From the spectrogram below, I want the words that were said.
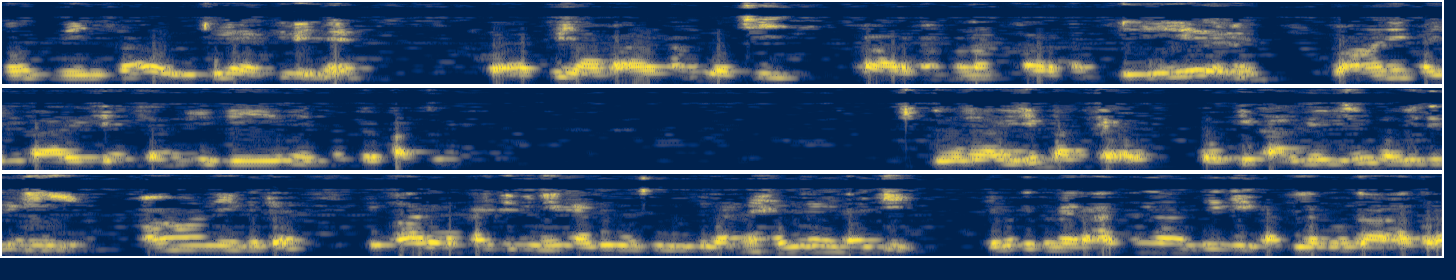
නමුත් මේ නිසා උතුල ඇති වෙන්නේ ක්‍රියාකාරකම්, වචී කාරකම්, අනක්කාරකම්, තේරෙන වාහනේ කයි කාර්ය කියන කෙනෙක් ඉබේම එන්නට පත් වෙනවා. යෝගා විදිහට කරනවා. ඔකේ කර්මයේ විසින් මොකදද කියන්නේ? ආනේකට ඒකාරක කයිද මේක ඇදලා සූරු ගන්න හැදෙන එකයි කියන්නේ. ඒක තමයි රහතන්ගේ කටිලකුණ හතර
